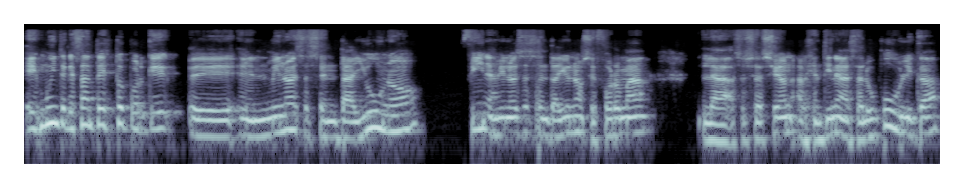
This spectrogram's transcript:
es muy interesante esto porque eh, en 1961, fines de 1961, se forma la Asociación Argentina de Salud Pública,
